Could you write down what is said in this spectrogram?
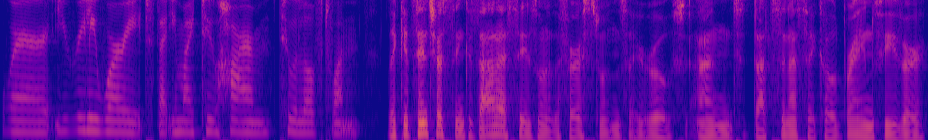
where you really worried that you might do harm to a loved one. Like it's interesting because that essay is one of the first ones I wrote, and that's an essay called Brain Fever,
